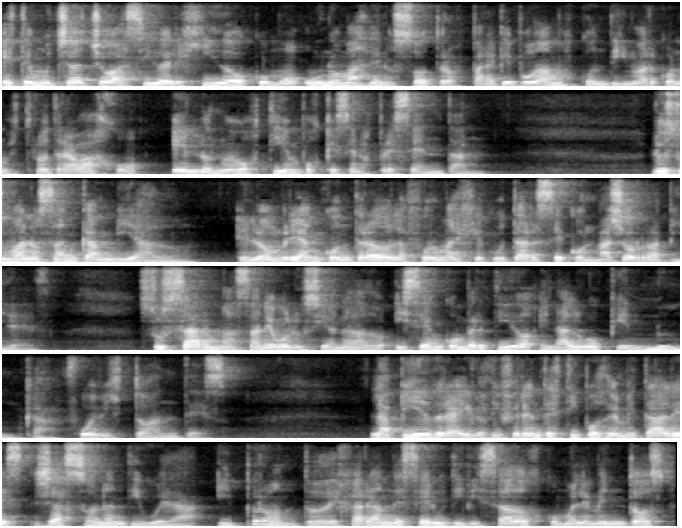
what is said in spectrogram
este muchacho ha sido elegido como uno más de nosotros para que podamos continuar con nuestro trabajo en los nuevos tiempos que se nos presentan. Los humanos han cambiado. El hombre ha encontrado la forma de ejecutarse con mayor rapidez. Sus armas han evolucionado y se han convertido en algo que nunca fue visto antes. La piedra y los diferentes tipos de metales ya son antigüedad y pronto dejarán de ser utilizados como elementos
